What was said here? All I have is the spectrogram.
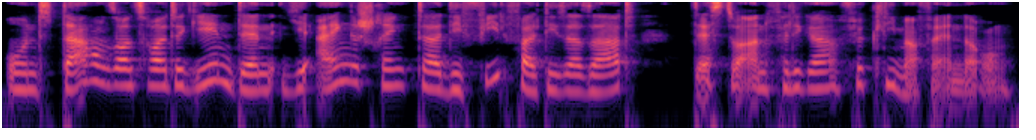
Und darum soll es heute gehen, denn je eingeschränkter die Vielfalt dieser Saat, desto anfälliger für Klimaveränderung.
